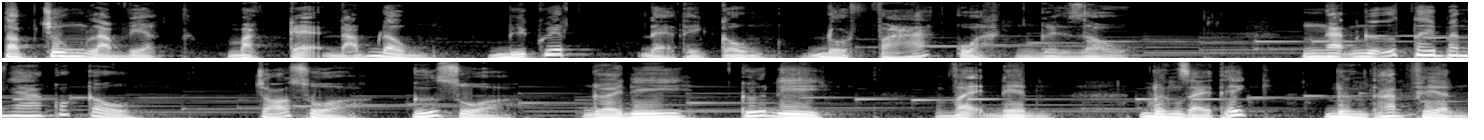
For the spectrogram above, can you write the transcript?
Tập trung làm việc, mặc kệ đám đông, bí quyết để thành công đột phá của người giàu. Ngạn ngữ Tây Ban Nha có câu Chó sủa cứ sủa, người đi cứ đi. Vậy nên đừng giải thích, đừng than phiền,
